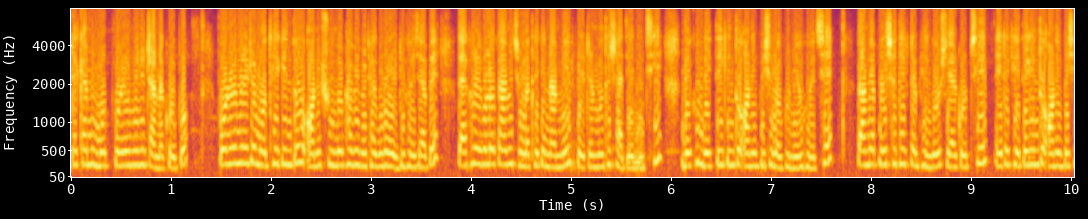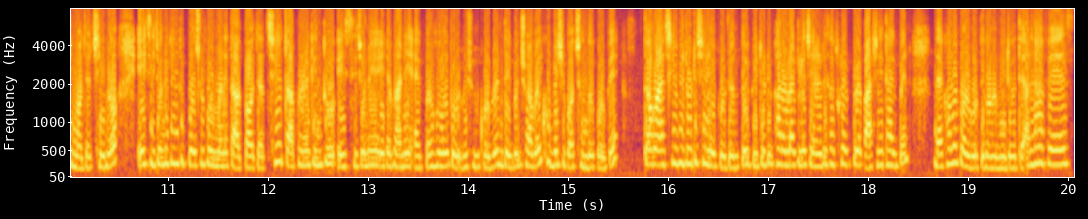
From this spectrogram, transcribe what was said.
এটাকে আমি মোট পনেরো মিনিট রান্না করব। পনেরো মিনিটের মধ্যে কিন্তু অনেক সুন্দরভাবে পিঠাগুলো রেডি হয়ে যাবে। তো এখন এগুলোকে আমি চুলা থেকে নামিয়ে প্লেটের মধ্যে সাজিয়ে নিচ্ছি। দেখুন দেখতে কিন্তু অনেক বেশি লোভনীয় হয়েছে। তো আমি আপনার সাথে একটা ভেঙ্গো শেয়ার করছি। এটা খেতে কিন্তু অনেক বেশি মজা ছিল। এই সিজনে কিন্তু প্রচুর পরিমাণে তাল পাওয়া যাচ্ছে। তো আপনারা কিন্তু এই সিজনে এটা বানিয়ে একবার হলে পরিবেশন করবেন। দেখবেন সবাই খুব বেশি পছন্দ করবে। তো আমার আজকের ভিডিওটি ছিল এই পর্যন্ত ভিডিওটি ভালো লাগলে চ্যানেলটি সাবস্ক্রাইব করে পাশেই থাকবেন। দেখা হবে পরবর্তী কোনো ভিডিওতে। আল্লাহ হাফেজ।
